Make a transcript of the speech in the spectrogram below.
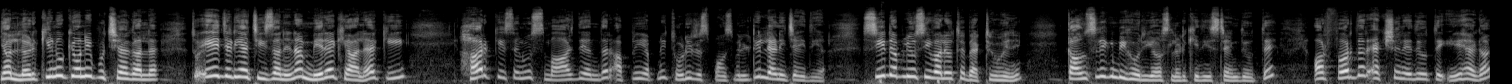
ਜਾਂ ਲੜਕੀ ਨੂੰ ਕਿਉਂ ਨਹੀਂ ਪੁੱਛਿਆ ਗੱਲ? ਹੈ ਤਾਂ ਇਹ ਜਿਹੜੀਆਂ ਚੀਜ਼ਾਂ ਨੇ ਨਾ, ਮੇਰੇ ਖਿਆਲ ਹੈ ਕਿ ਹਰ ਕਿਸੇ ਨੂੰ ਸਮਾਜ ਦੇ ਅੰਦਰ ਆਪਣੀ ਆਪਣੀ ਥੋੜੀ ਰਿਸਪੌਂਸਿਬਿਲਿਟੀ ਲੈਣੀ ਚਾਹੀਦੀ ਹੈ। ਸੀਡਬਲਯੂਸੀ ਵਾਲੇ ਉੱਥੇ ਬੈਠੇ ਹੋਏ ਨੇ। ਕਾਉਂਸਲਿੰਗ ਵੀ ਹੋ ਰਹੀ ਹੈ ਉਸ ਲੜਕੀ ਦੀ ਇਸ ਟਾਈਮ ਦੇ ਉੱਤੇ। ਔਰ ਫਰਦਰ ਐਕਸ਼ਨ ਇਹਦੇ ਉੱਤੇ ਇਹ ਹੈਗਾ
